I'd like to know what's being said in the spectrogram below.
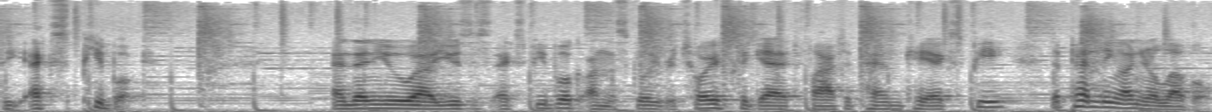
the XP book and then you uh, use this XP book on the skill of your choice to get 5 to 10k XP depending on your level.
